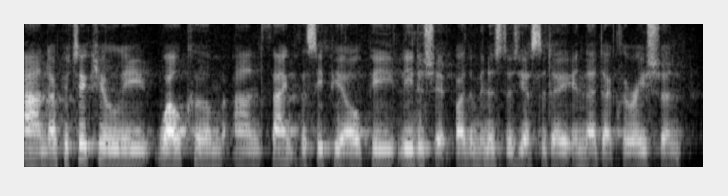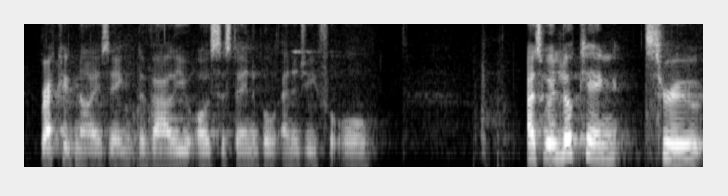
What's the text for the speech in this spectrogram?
And I particularly welcome and thank the CPLP leadership by the ministers yesterday in their declaration, recognizing the value of sustainable energy for all. As we're looking through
